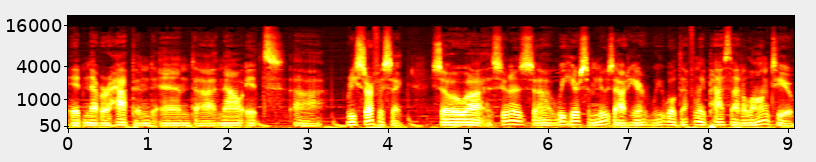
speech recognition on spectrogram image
it never happened, and uh, now it's resurfacing. So as soon as we hear some news out here, we will definitely pass that along to you.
